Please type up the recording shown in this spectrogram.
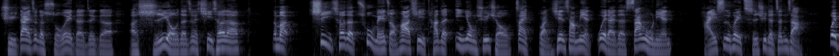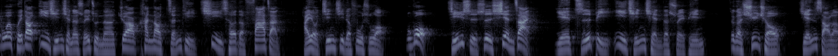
取代这个所谓的这个呃石油的这个汽车呢，那么。汽车的触媒转化器，它的应用需求在短线上面，未来的三五年还是会持续的增长。会不会回到疫情前的水准呢？就要看到整体汽车的发展，还有经济的复苏哦。不过，即使是现在，也只比疫情前的水平，这个需求减少了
